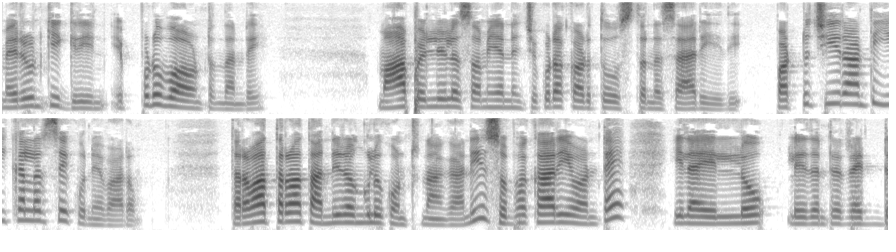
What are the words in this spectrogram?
మెరూన్కి గ్రీన్ ఎప్పుడు బాగుంటుందండి. మా పెళ్ళిళ్ళ సమయం నుంచి కూడా కడుతూ వస్తున్న శారీ ఇది. పట్టు చీర అంటే ఈ కలర్సే కొనేవారం. తర్వాత తర్వాత అన్ని రంగులు కొంటున్నాం కానీ శుభకార్యం అంటే ఇలా ఎల్లో లేదంటే రెడ్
